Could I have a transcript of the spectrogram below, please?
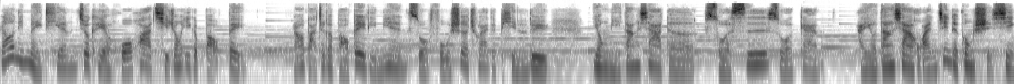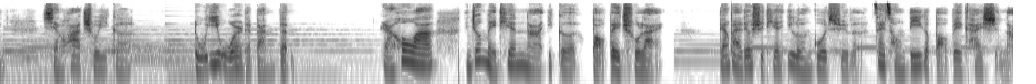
然后你每天就可以活化其中一个宝贝，然后把这个宝贝里面所辐射出来的频率，用你当下的所思所感，还有当下环境的共识性，显化出一个独一无二的版本。然后啊，你就每天拿一个宝贝出来，两百六十天一轮过去了，再从第一个宝贝开始拿。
